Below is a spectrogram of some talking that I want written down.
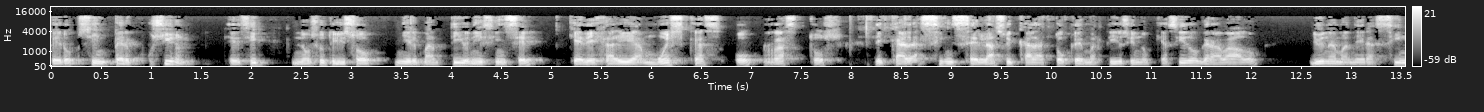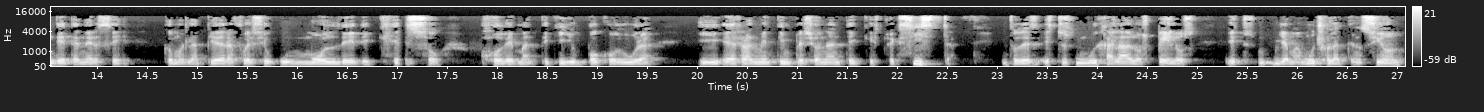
pero sin percusión, es decir, no se utilizó ni el martillo ni el cincel que dejaría muescas o rastros de cada cincelazo y cada toque de martillo, sino que ha sido grabado de una manera sin detenerse, como si la piedra fuese un molde de queso o de mantequilla un poco dura. Y es realmente impresionante que esto exista. Entonces, esto es muy jalado a los pelos, esto llama mucho la atención,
